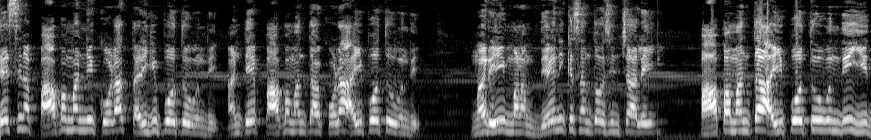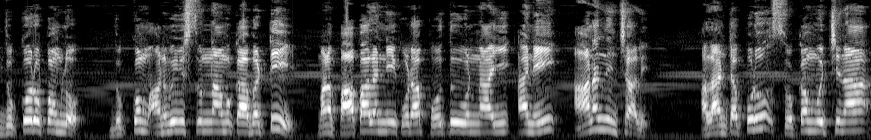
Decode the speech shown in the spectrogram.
చేసిన పాపమన్నీ కూడా తరిగిపోతూ ఉంది. అంటే పాపమంతా కూడా అయిపోతూ ఉంది. మరి మనం దేనికి సంతోషించాలి? పాపమంతా అయిపోతూ ఉంది ఈ దుఃఖ రూపంలో. దుఃఖం అనుభవిస్తున్నాము కాబట్టి మన పాపాలన్నీ కూడా పోతూ ఉన్నాయి అని ఆనందించాలి. అలాంటప్పుడు సుఖం వచ్చినా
